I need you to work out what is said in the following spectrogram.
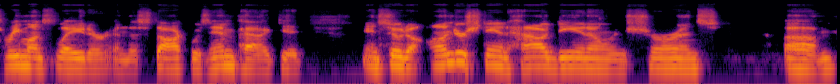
three months later and the stock was impacted. And so to understand how D&O insurance um,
